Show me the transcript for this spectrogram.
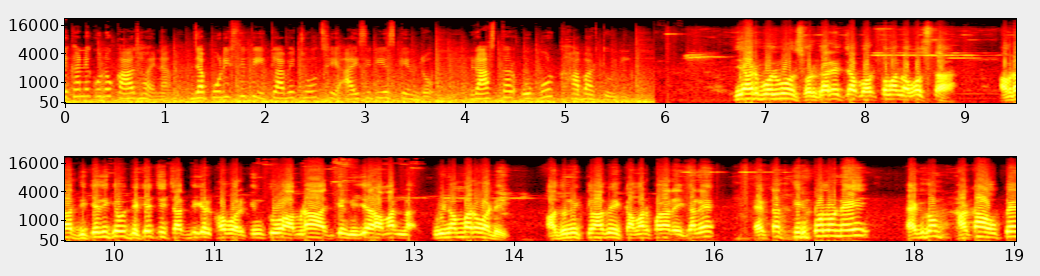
এখানে কোনো কাজ হয় না যা পরিস্থিতি ক্লাবে চলছে আইসিডিএস কেন্দ্র। রাস্তার ওপর খাবার তৈরি। কি আর বলব সরকারের যা বর্তমান অবস্থা আমরা দিকে দিকেও দেখেছি চারদিকের খবর কিন্তু আমরা আজকে নিজে আমার কুড়ি নম্বর ওয়ার্ডে আধুনিক ক্লাবে কামারপাড়ার এখানে। একটা তিরপলও নেই, একদম ফাঁকা ওপেন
